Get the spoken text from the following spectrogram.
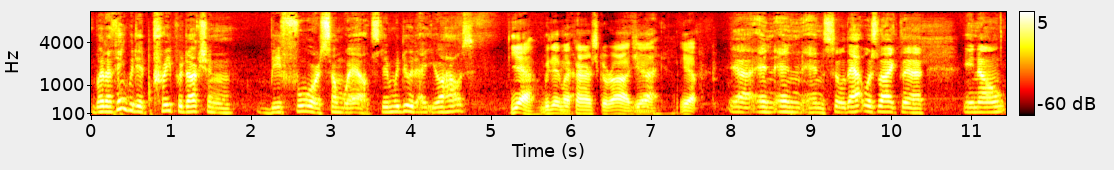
but I think we did pre-production before somewhere else. Didn't we do it at your house? Yeah, we did my parents' garage, yeah. Yeah. Yeah. Yeah, and and and so that was like the, you know,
